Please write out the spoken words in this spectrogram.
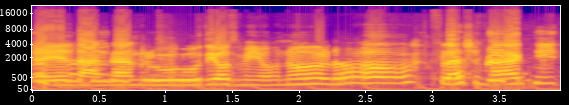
El Dan Dan Ru, Dios mío, no, no. Flashback. Ti.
